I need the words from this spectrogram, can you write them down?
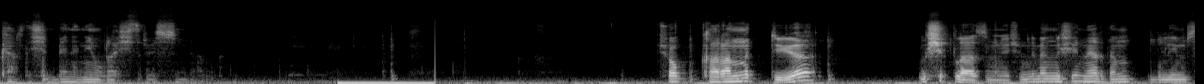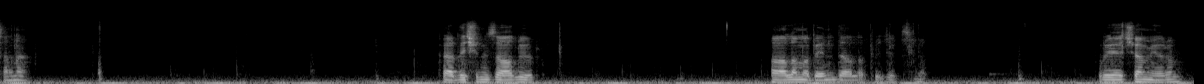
Kardeşim beni niye uğraştırıyorsun ya? Çok karanlık diyor. Işık lazım diyor. Şimdi ben ışığı nereden bulayım sana? Kardeşimiz ağlıyor. Ağlama beni de ağlatacaksın. Burayı açamıyorum.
